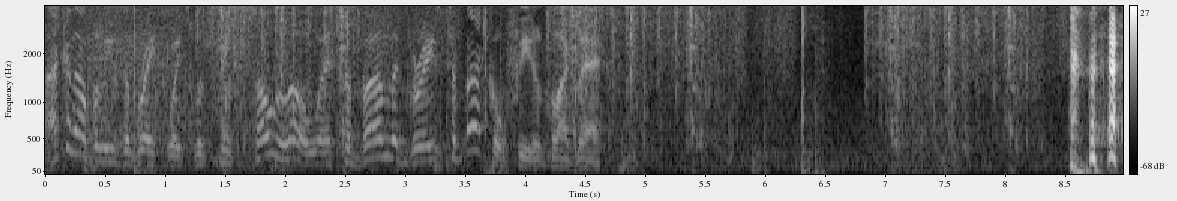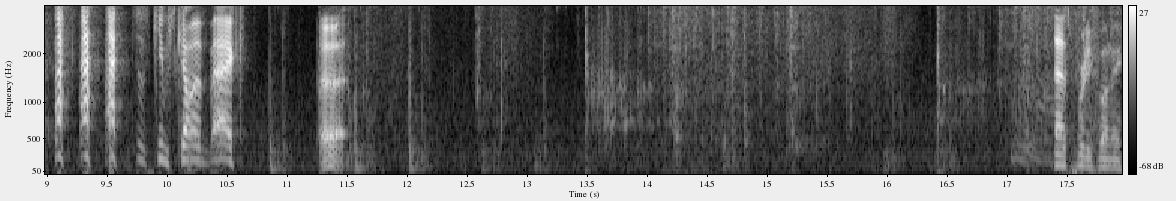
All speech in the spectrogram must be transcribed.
I cannot believe the Braithwaites would sink so low as to burn the Gray's tobacco fields like that. Just keeps coming back. Uh. That's pretty funny.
